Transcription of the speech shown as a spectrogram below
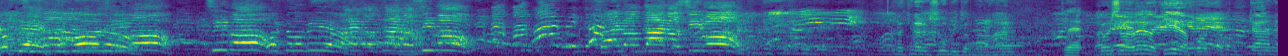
Ok, è buono! Simo! Portalo via! Vai lontano, Simo! Vai lontano, Simo! La tirare subito però, eh! Cioè, Come se l'aveva, tira, porca puttana!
